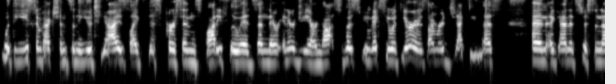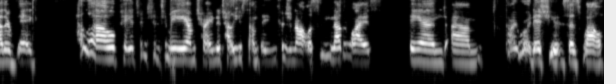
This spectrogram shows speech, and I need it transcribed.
with the yeast infections and the UTIs, like this person's body fluids and their energy are not supposed to be mixing with yours. I'm rejecting this. And again, it's just another big hello, pay attention to me. I'm trying to tell you something because you're not listening otherwise. And um, thyroid issues as well.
